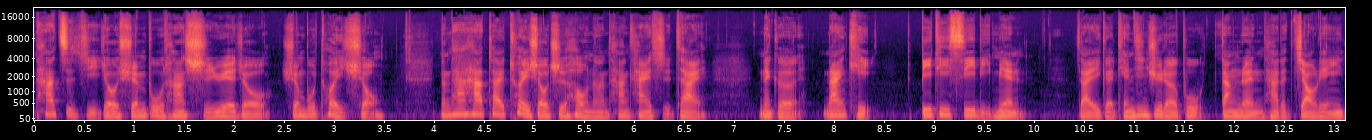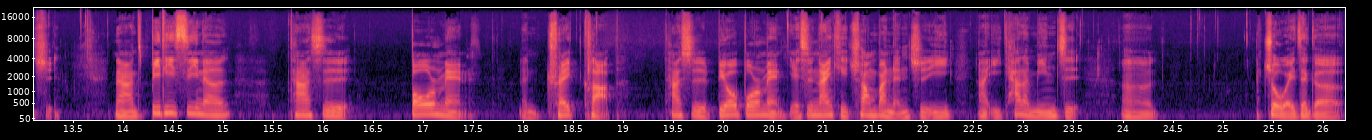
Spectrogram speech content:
他自己就宣布他十月就宣布退休。那他他在退休之后呢，他开始在那个 Nike BTC 里面，在一个田径俱乐部担任他的教练一职。那 BTC 呢，他是 Bowerman。嗯，Trade Club，他是 Bill Bowerman，也是 Nike 创办人之一啊。以他的名字，呃，作为这个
